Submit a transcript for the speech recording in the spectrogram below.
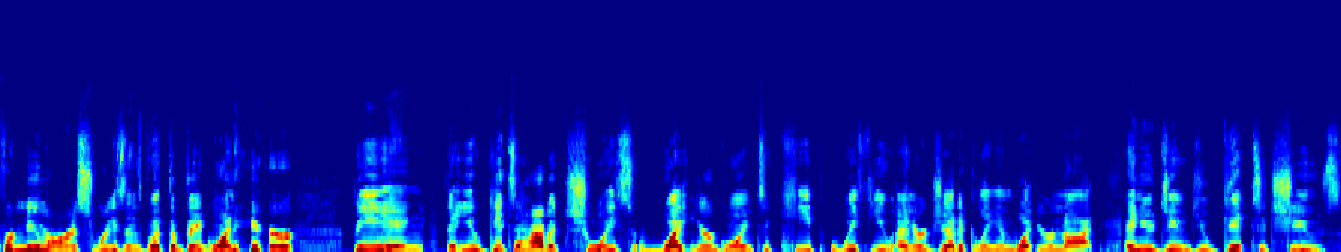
for numerous reasons, but the big one here being that you get to have a choice what you're going to keep with you energetically and what you're not. And you do, you get to choose.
